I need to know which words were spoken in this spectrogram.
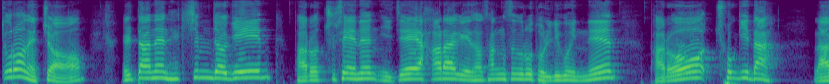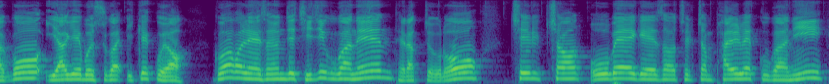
뚫어냈죠. 일단은 핵심적인 바로 추세는 이제 하락에서 상승으로 돌리고 있는 바로 초기다. 라고 이야기해 볼 수가 있겠고요. 그와 관련해서 현재 지지 구간은 대략적으로 7,500에서 7,800 구간이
